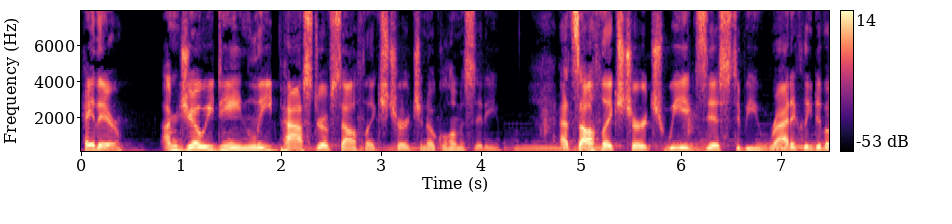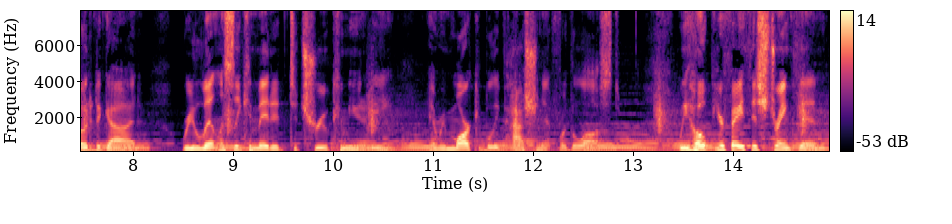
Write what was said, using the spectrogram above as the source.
Hey there, I'm Joey Dean, lead pastor of South Lakes Church in Oklahoma City. At South Lakes Church, we exist to be radically devoted to God, relentlessly committed to true community, and remarkably passionate for the lost. We hope your faith is strengthened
